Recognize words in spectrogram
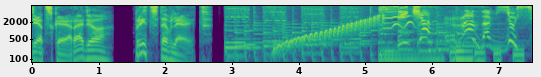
Детское радио представляет Сейчас разобьюсь!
